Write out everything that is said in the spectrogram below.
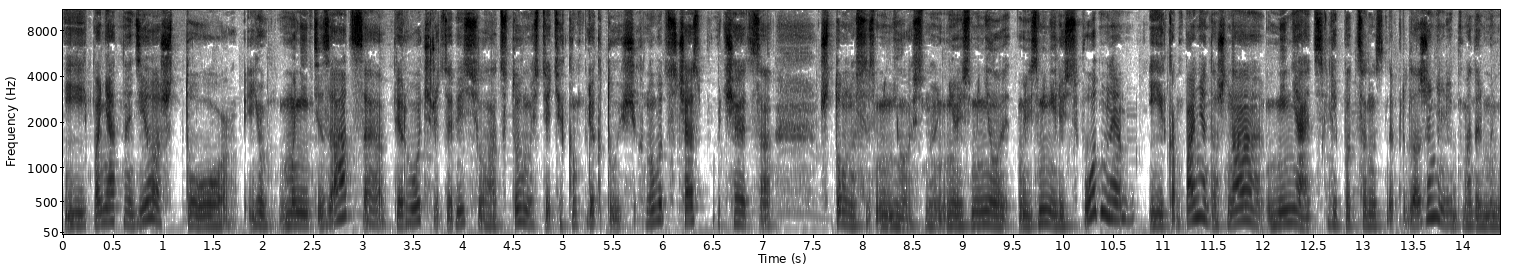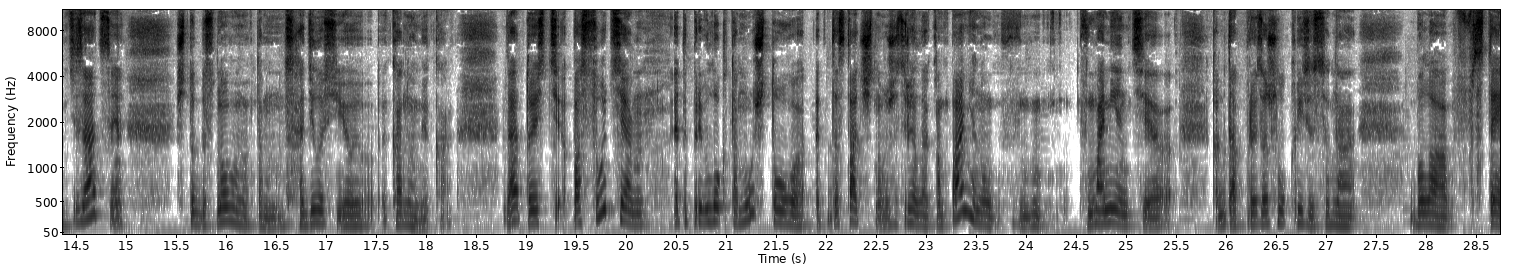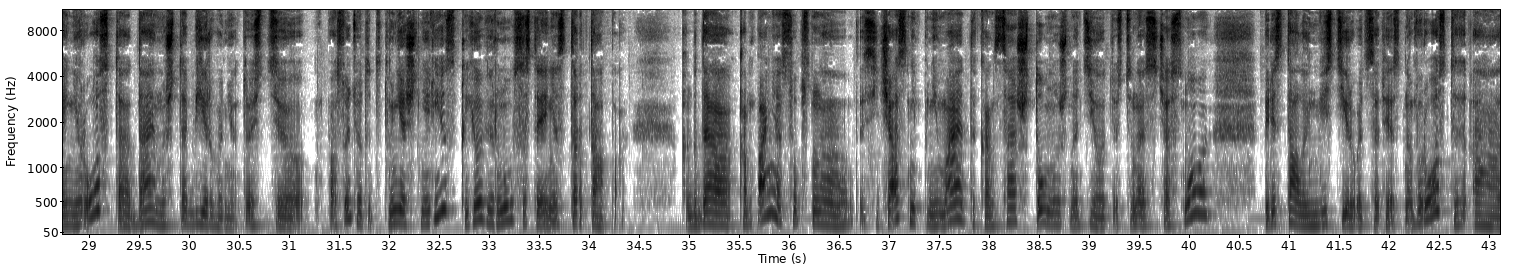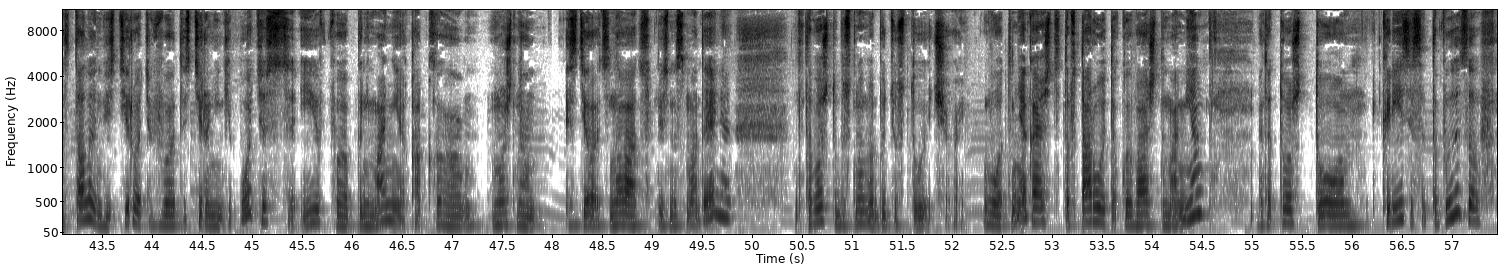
и понятное дело, что ее монетизация в первую очередь зависела от стоимости этих комплектующих. Но вот сейчас получается, что у нас изменилось? Ну, у нее изменились вводные, и компания должна менять либо ценностное предложение, либо модель монетизации, чтобы снова там, сходилась ее экономика. Да? То есть, по сути, это привело к тому, что это достаточно уже зрелая компания, ну, в, в моменте, когда произошел кризис, она была в состоянии роста да, и масштабирования. То есть, э, по сути, вот этот внешний риск ее вернул в состояние стартапа когда компания, собственно, сейчас не понимает до конца, что нужно делать. То есть она сейчас снова перестала инвестировать, соответственно, в рост, а стала инвестировать в тестирование гипотез и в понимание, как э, можно сделать инновацию бизнес-модели для того, чтобы снова быть устойчивой. Вот. Мне кажется, это второй такой важный момент. Это то, что кризис – это вызов,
